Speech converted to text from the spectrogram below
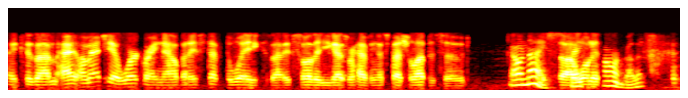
because I'm I, I'm actually at work right now, but I stepped away because I saw that you guys were having a special episode. Oh, nice. So I Thanks wanted- for calling, brother.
